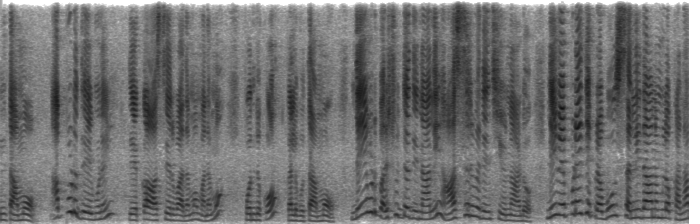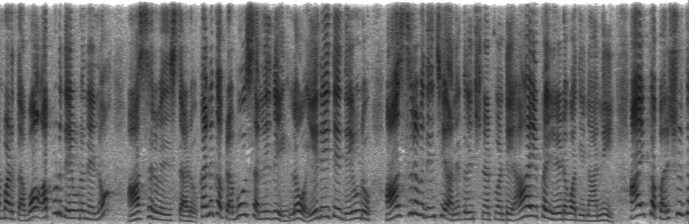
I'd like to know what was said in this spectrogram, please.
ఉంటామో అప్పుడు దేవుని యొక్క ఆశీర్వాదము మనము పొందుకోగలుగుతాము. దేవుడు పరిశుద్ధ దినాన్ని ఆశీర్వదించి ఉన్నాడు. నీవెప్పుడైతే ప్రభు సన్నిధానంలో కనబడతావో అప్పుడు దేవుడు నేను ఆశీర్వదిస్తాడు. కనుక ప్రభు సన్నిధిలో ఏదైతే దేవుడు ఆశీర్వదించి అనుగ్రహించినటువంటి ఆ యొక్క ఏడవ దినాన్ని ఆ యొక్క పరిశుద్ధ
